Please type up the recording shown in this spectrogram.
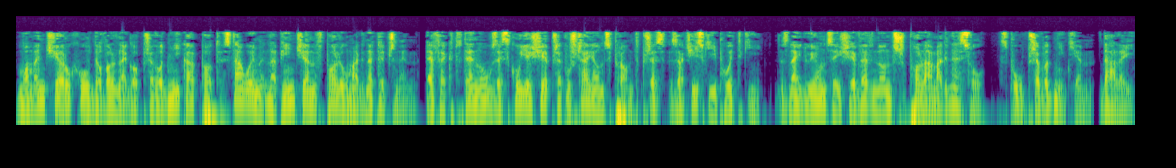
momencie ruchu dowolnego przewodnika pod stałym napięciem w polu magnetycznym. Efekt ten uzyskuje się przepuszczając prąd przez zaciski płytki, znajdującej się wewnątrz pola magnesu, współprzewodnikiem. Dalej,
